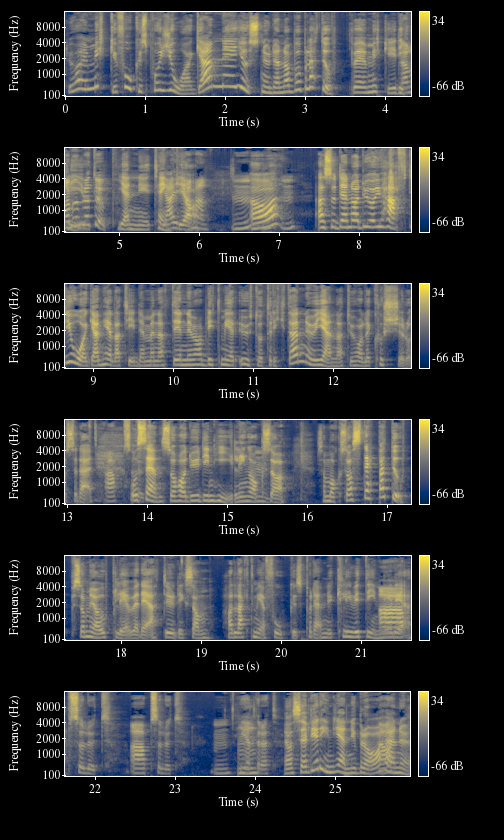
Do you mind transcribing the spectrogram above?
Du har ju mycket fokus på yogan just nu. Den har bubblat upp mycket i ditt Den har liv. bubblat upp. Jenny, tänker jag. Jajamän. Mm. Ja, alltså den har, du har ju haft yogan hela tiden men att den har blivit mer utåtriktad nu igen, att du håller kurser och sådär. Och sen så har du ju din healing också, som också har steppat upp som jag upplever det, att du liksom har lagt mer fokus på den, du klivit in i det. Absolut. Absolut. Mm, helt rätt. Jag säljer in Jenny bra Ja. här nu.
